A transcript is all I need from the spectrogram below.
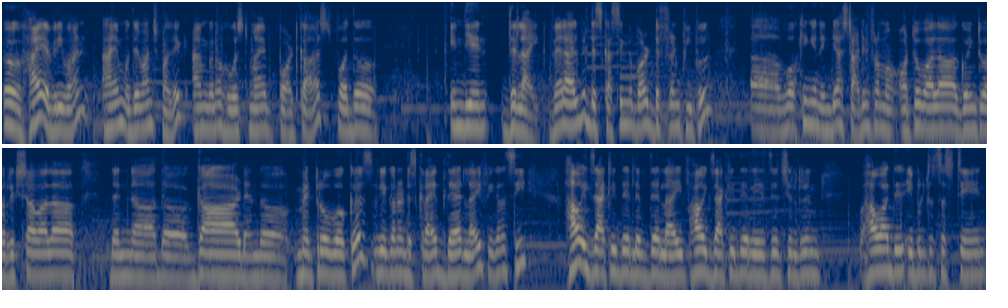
Oh, hi everyone. I am Udevansh Malik. I'm going to host my podcast for the Indian Delight, where I'll be discussing about different people uh, working in India, starting from a auto wala, going to a rickshaw wala, then uh, the guard and the metro workers. We're going to describe their life. We're going to see how exactly they live their life, how exactly they raise their children, how are they able to sustain,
